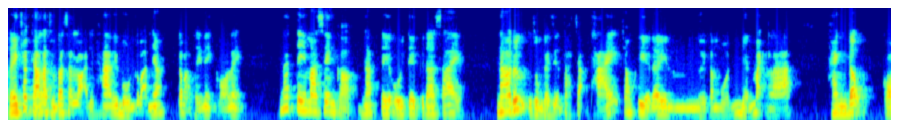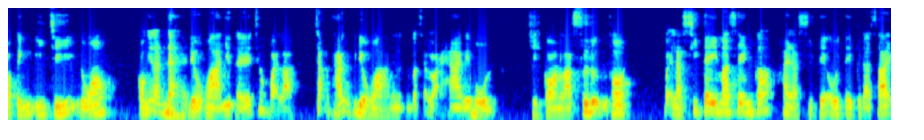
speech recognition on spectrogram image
đây chắc chắn là chúng ta sẽ loại được hai với bốn các bạn nhé các bạn thấy này có này natte masen có natte oite kudasai naru dùng để diễn tả trạng thái trong khi ở đây người ta muốn nhấn mạnh là hành động có tính ý chí đúng không? Có nghĩa là để điều hòa như thế chứ không phải là trạng thái của cái điều hòa nên là chúng ta sẽ loại hai với bốn. Chỉ còn là sư rự thôi. Vậy là shite masen có hay là shite oite kudasai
